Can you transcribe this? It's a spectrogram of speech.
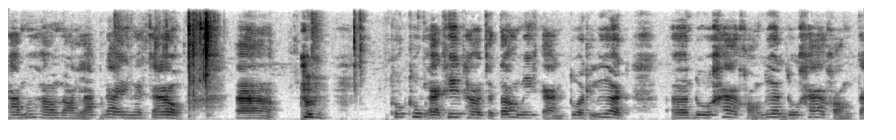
ทำให้เรานอนหลับได้นะเจ้าทุกๆอาทิตย์เราจะต้องมีการตรวจเลือด ดูค่าของเลือดดูค่าของไต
